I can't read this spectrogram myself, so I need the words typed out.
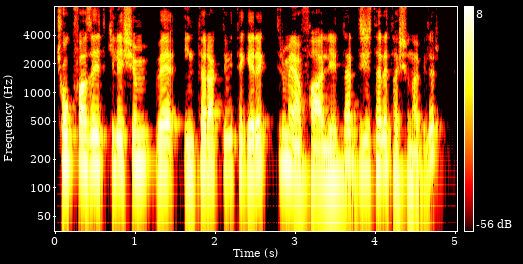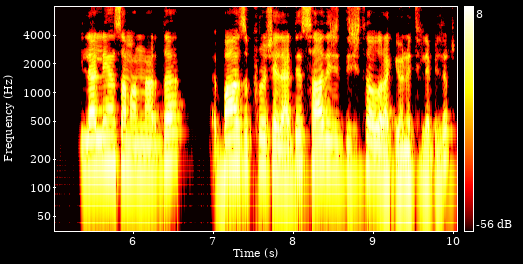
çok fazla etkileşim ve interaktivite gerektirmeyen faaliyetler dijitale taşınabilir. İlerleyen zamanlarda bazı projelerde sadece dijital olarak yönetilebilir.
